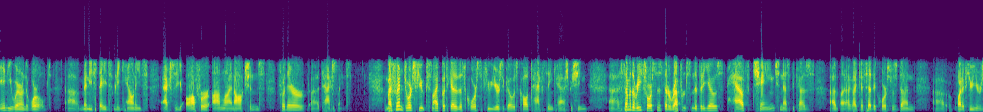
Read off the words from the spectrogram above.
anywhere in the world. Uh, many states, many counties actually offer online auctions for their uh, tax liens. My friend George Fuchs and I put together this course a few years ago. It's called Tax Lien Cash Machine. Uh, some of the resources that are referenced in the videos have changed, and that's because, uh, like I said, the course was done uh, quite a few years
